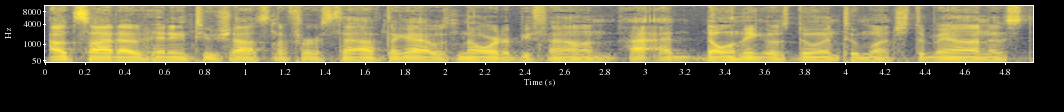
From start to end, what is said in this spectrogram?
outside of hitting two shots in the first half, the guy was nowhere to be found. I, I don't think he was doing too much, to be honest,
